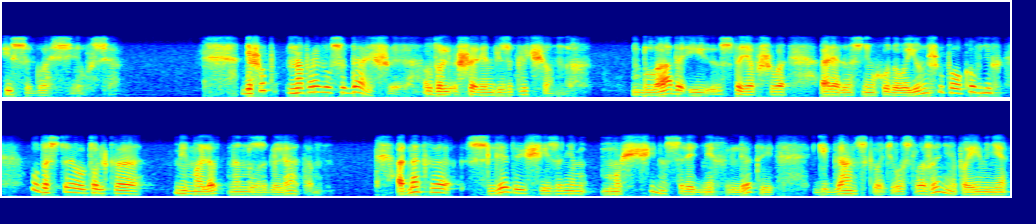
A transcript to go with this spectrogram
и согласился. Бишоп направился дальше, вдоль шеренги заключенных. Блада и стоявшего рядом с ним худого юношу полковник удостоил только мимолетным взглядом. Однако следующий за ним мужчина средних лет и гигантского телосложения по имени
